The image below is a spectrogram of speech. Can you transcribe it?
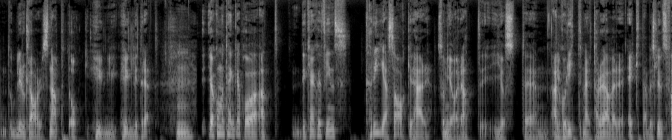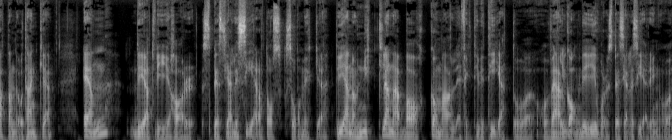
då blir du klar snabbt och hygglig, hyggligt rätt. Mm. Jag kommer att tänka på att det kanske finns tre saker här som gör att just eh, algoritmer tar över äkta beslutsfattande och tanke. En det är att vi har specialiserat oss så mycket. Det är en av nycklarna bakom all effektivitet och, och välgång. Det är ju vår specialisering och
